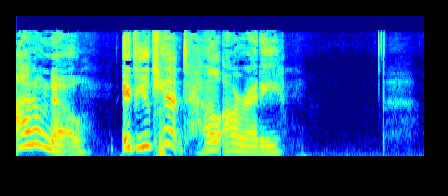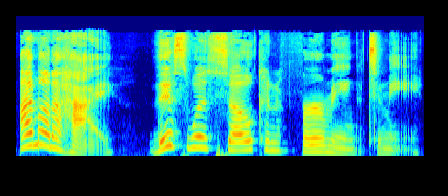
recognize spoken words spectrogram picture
I don't know. If you can't tell already, I'm on a high. This was so confirming to me.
